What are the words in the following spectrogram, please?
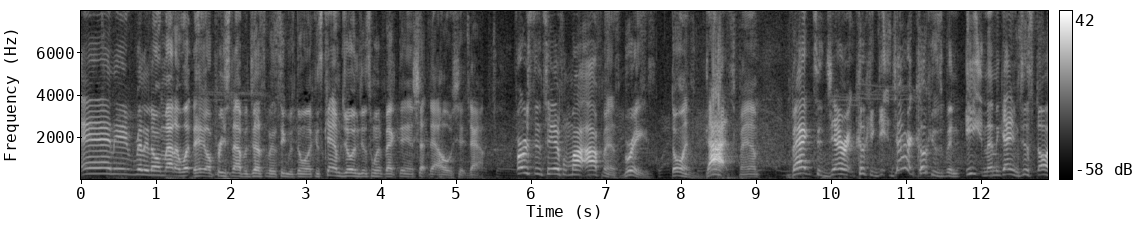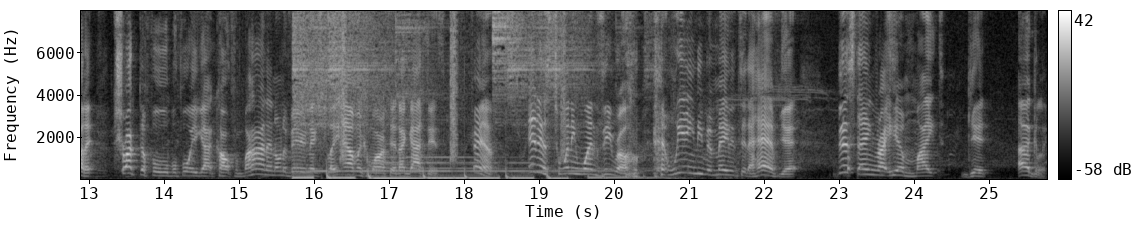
and it really don't matter what the hell pre-snap adjustments he was doing because Cam Jordan just went back there and shut that whole shit down. First and 10 for my offense. Brees throwing dots, fam. Back to Jared Cook again. Jared Cook has been eating and the game just started. Trucked the fool before he got caught from behind. And on the very next play, Alvin Kamara said, I got this. Fam, it is 21-0. And we ain't even made it to the half yet. This thing right here might get ugly.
